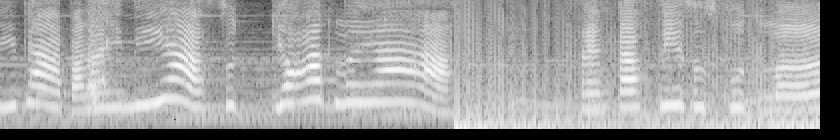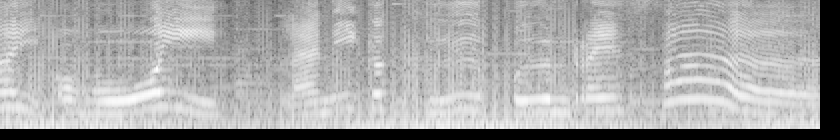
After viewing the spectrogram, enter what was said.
นี่ดาบอะไรเนี่ย สุดยอดเลยอะแฟนตาซีสุดๆเลย โอ้โหและนี่ก็คือปืนเรเซอร์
